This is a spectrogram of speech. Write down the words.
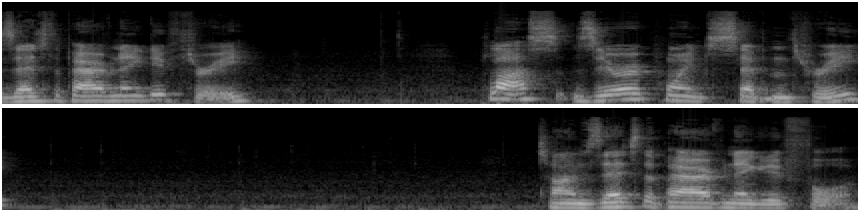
z to the power of negative 3 plus 0.73 times z to the power of negative 4.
